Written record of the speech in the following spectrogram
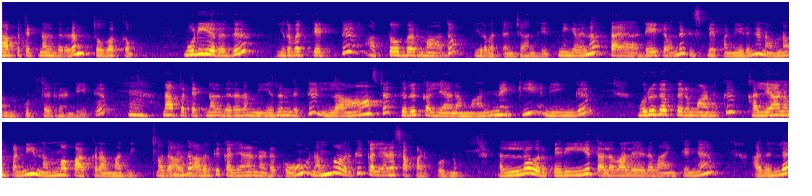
நாற்பத்தெட்டு நாள் விரதம் துவக்கம். முடியறது இருபத்தெட்டு அக்டோபர் மாதம் இருபத்தஞ்சாம் தேதி. நீங்கள் வேணால் ட டேட்டை வந்து டிஸ்ப்ளே பண்ணிவிடுங்க நான் வேணா உங்களுக்கு கொடுத்துட்றேன் டேட்டு நாற்பத்தெட்டு நாள் விரதம் இருந்துட்டு லாஸ்ட்டாக திருக்கல்யாணம் அன்னைக்கு நீங்கள் முருகப்பெருமானுக்கு கல்யாணம் பண்ணி நம்ம பார்க்குற மாதிரி. அதாவது அவருக்கு கல்யாணம் நடக்கும் நம்ம அவருக்கு கல்யாண சாப்பாடு போடணும். நல்ல ஒரு பெரிய தலைவாழை இடம் வாங்கிக்கோங்க. அதில்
